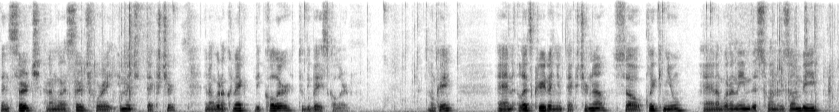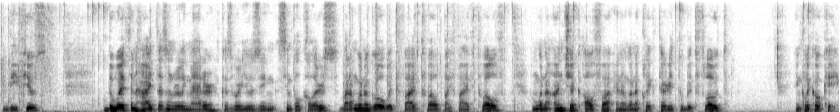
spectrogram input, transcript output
then search, and I'm going to search for a image texture and I'm going to connect the color to the base color. Okay. And let's create a new texture now. So click new and I'm gonna name this one zombie diffuse. The width and height doesn't really matter because we're using simple colors, but I'm gonna go with 512 by 512. I'm gonna uncheck alpha and I'm gonna click 32-bit float and click OK.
